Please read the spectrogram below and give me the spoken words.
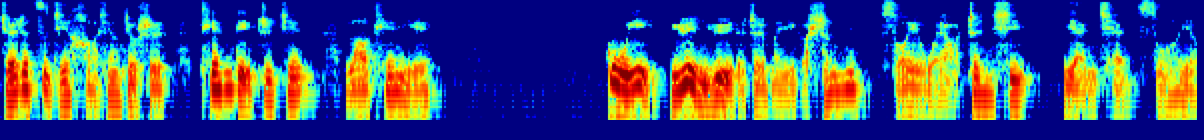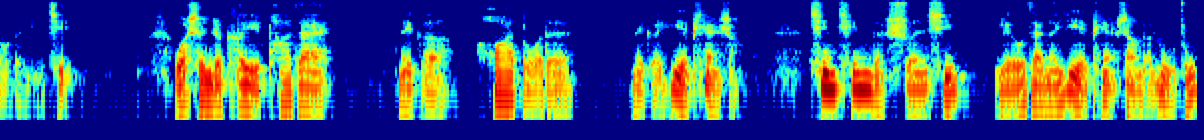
觉着自己好像就是天地之间老天爷故意孕育的这么一个生命，所以我要珍惜眼前所有的一切。我甚至可以趴在那个花朵的那个叶片上。轻轻的吮吸留在那叶片上的露珠、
